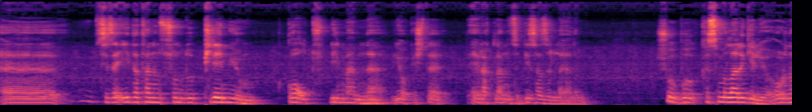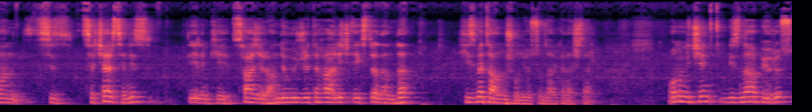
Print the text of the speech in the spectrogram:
eee, size İDATA'nın sunduğu premium, gold bilmem ne yok işte evraklarınızı biz hazırlayalım. Şu bu kısımları geliyor. Oradan siz seçerseniz diyelim ki sadece randevu ücreti hariç ekstradan da hizmet almış oluyorsunuz arkadaşlar. Onun için biz ne yapıyoruz?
